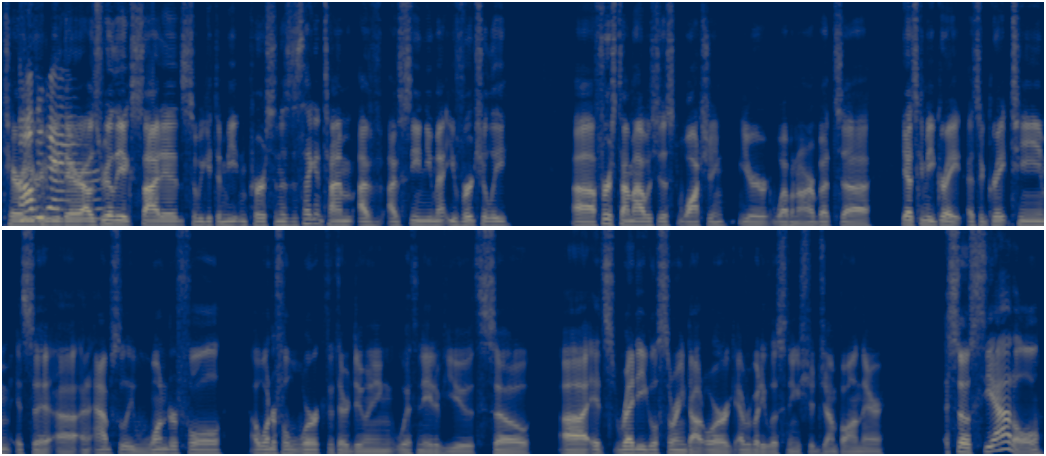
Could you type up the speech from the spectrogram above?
Tara, I'll you're be to be there. I was really excited. So we get to meet in person. It's the second time I've, I've seen you, met you virtually. Uh, first time I was just watching your webinar, but uh, yeah, it's to be great. It's a great team. It's a, uh, an absolutely wonderful, a wonderful work that they're doing with Native youth. So uh, it's redeaglesoaring.org. Everybody listening should jump on there. So Seattle,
